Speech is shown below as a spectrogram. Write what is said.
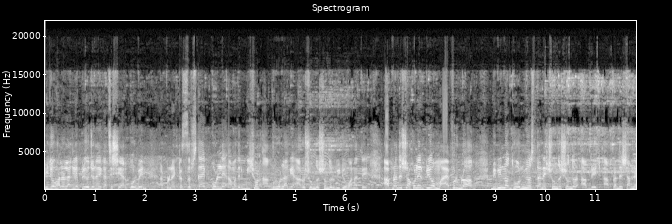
ভিডিও ভালো লাগলে প্রিয়জনের কাছে শেয়ার করবেন। আপনারা একটা সাবস্ক্রাইব করলে আমাদের ভীষণ আগ্রহ লাগে আরও সুন্দর সুন্দর ভিডিও বানাতে। আপনাদের সকলের প্রিয় মায়াপুর ব্লগ, বিভিন্ন ধর্মীয় স্থানের সুন্দর সুন্দর আপডেট আপনাদের সামনে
